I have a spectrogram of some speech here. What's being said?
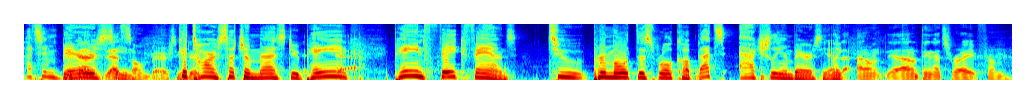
That's Dude, that- embarrassing. that's so embarrassing. dude. Qatar is such a mess, dude. Paying Yeah, paying fake fans to promote this World Cup. That's actually embarrassing. yeah. like that- I don't. Yeah, I don't think that's right from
